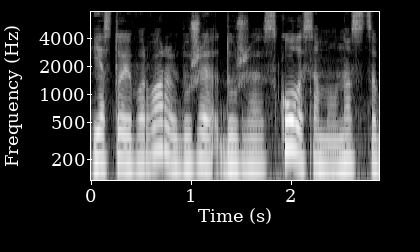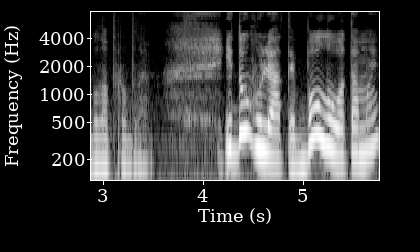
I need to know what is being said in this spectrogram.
Я з тою Варварою дуже, дуже з колесами, у нас це була проблема. Іду гуляти болотами,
